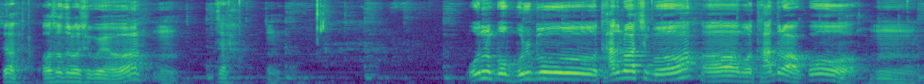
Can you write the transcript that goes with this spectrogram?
자, 어서 들어오시고요. 음, 자, 음. 오늘 뭐 물부 다 들어왔지 뭐, 어, 뭐 다 들어왔고, 음,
